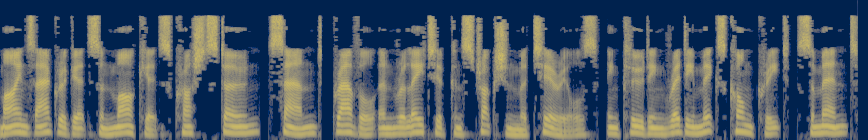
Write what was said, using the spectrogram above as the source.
mines aggregates and markets crushed stone, sand, gravel and related construction materials, including ready-mix concrete, cement,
